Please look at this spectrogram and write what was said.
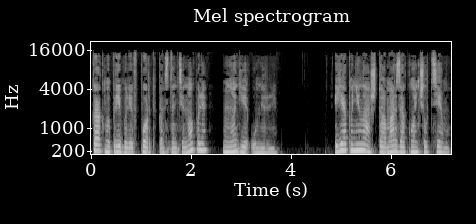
как мы прибыли в порт Константинополя, многие умерли. Я поняла, что Амар закончил тему,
